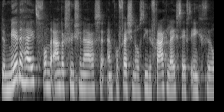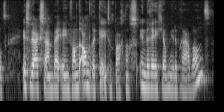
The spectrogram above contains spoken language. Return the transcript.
De meerderheid van de aandachtsfunctionarissen en professionals die de vragenlijst heeft ingevuld, is werkzaam bij een van de andere ketenpartners in de regio Midden-Brabant.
